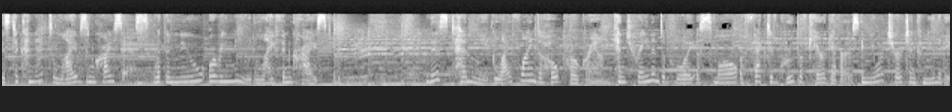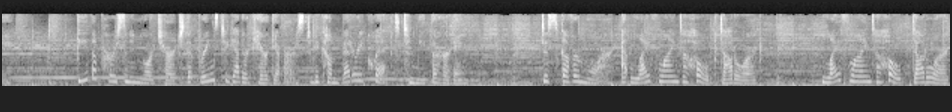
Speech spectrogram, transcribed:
is to connect lives in crisis with a new or renewed life in Christ. This 10 week Lifeline to Hope program can train and deploy a small, effective group of caregivers in your church and community. Be the person in your church that brings together caregivers to become better equipped to meet the hurting. Discover more at lifelinetohope.org. Lifelinetohope.org.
